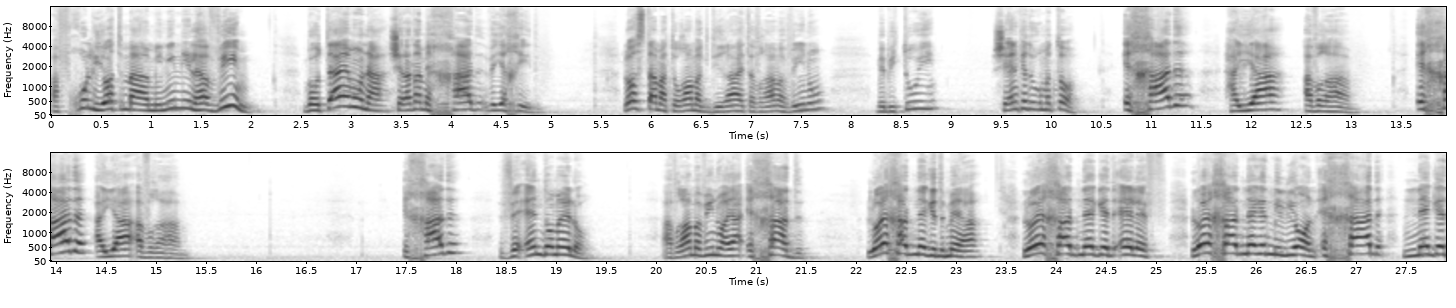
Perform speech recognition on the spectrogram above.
הפכו להיות מאמינים נלהבים באותה אמונה של אדם אחד ויחיד. לא סתם התורה מגדירה את אברהם אבינו בביטוי שאין כדוגמתו. אחד היה אברהם. אחד היה אברהם. אחד ואין דומה לו. אברהם אבינו היה אחד, לא אחד נגד מאה, לא אחד נגד אלף, לא אחד נגד מיליון, אחד נגד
